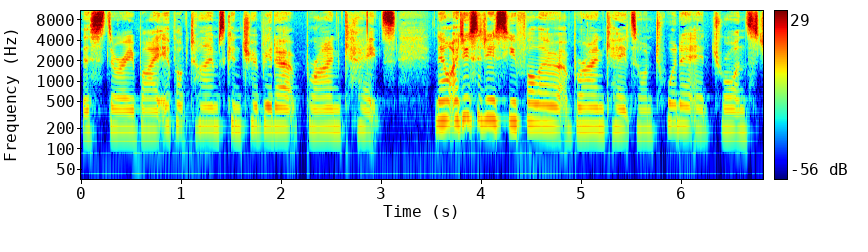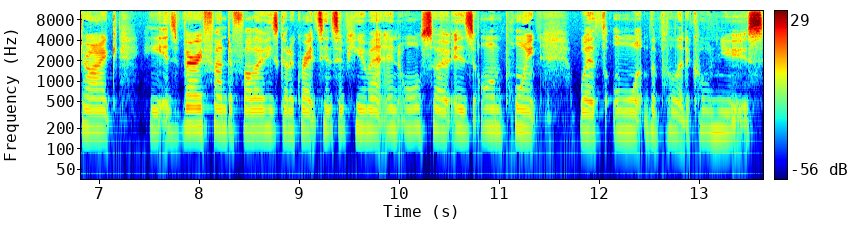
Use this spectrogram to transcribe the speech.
This story by Epoch Times contributor Brian Cates. Now, I do suggest you follow Brian Cates on Twitter at Draw and Strike. He is very fun to follow. He's got a great sense of humour and also is on point with all the political news.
